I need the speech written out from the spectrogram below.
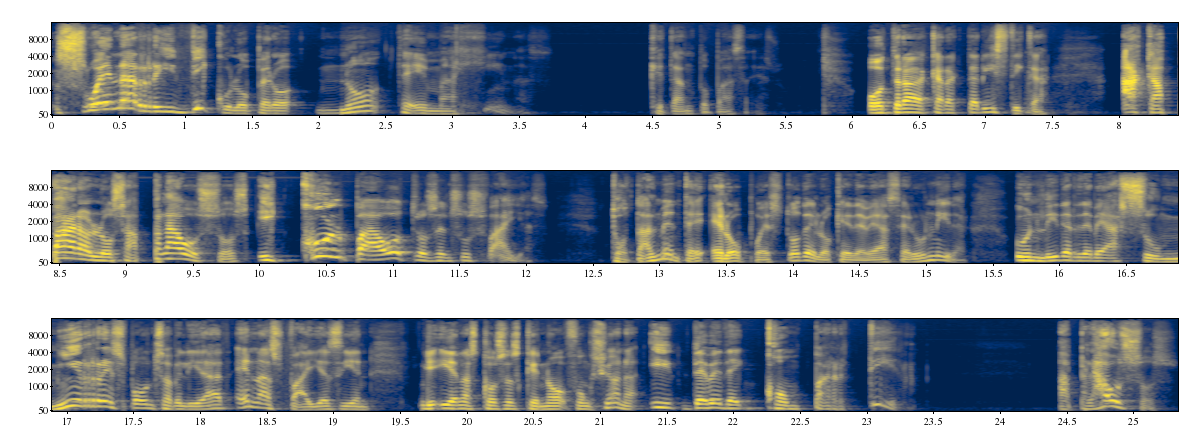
Suena ridículo, pero no te imaginas qué tanto pasa eso. Otra característica, acapara los aplausos y culpa a otros en sus fallas. Totalmente el opuesto de lo que debe hacer un líder. Un líder debe asumir responsabilidad en las fallas y en, y y en las cosas que no funcionan y debe de compartir aplausos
